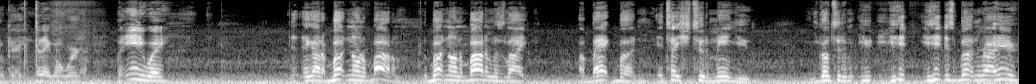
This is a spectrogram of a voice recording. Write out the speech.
Okay, that ain't gonna work. But anyway, they got a button on the bottom. The button on the bottom is like a back button. It takes you to the menu. You go to the, you, you hit you hit this button right here.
